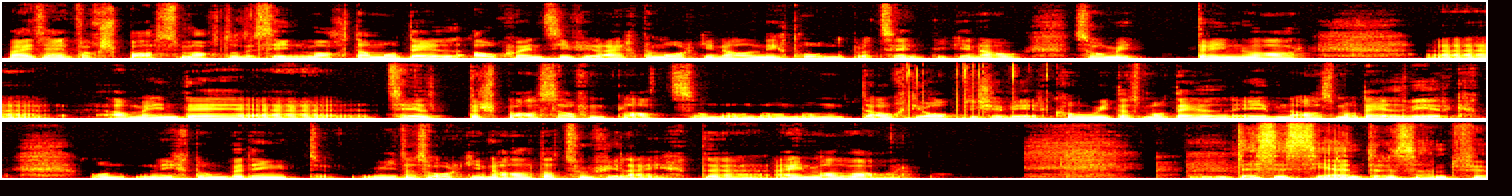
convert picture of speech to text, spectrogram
weil es einfach Spaß macht oder Sinn macht am Modell, auch wenn sie vielleicht am Original nicht hundertprozentig genau so mit drin war. Äh, am Ende äh, zählt der Spaß auf dem Platz und, und, und, und auch die optische Wirkung, wie das Modell eben als Modell wirkt und nicht unbedingt wie das Original dazu vielleicht äh, einmal war. Das ist sehr interessant. Für,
